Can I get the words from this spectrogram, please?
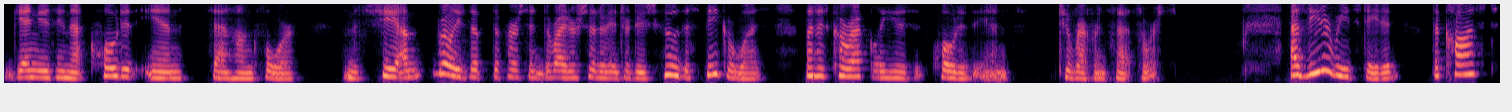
Again, using that quoted in Sanhung 4. And she, um, really, the, the person, the writer should have introduced who the speaker was, but has correctly used it quoted in to reference that source. As Vita Reed stated, the cost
